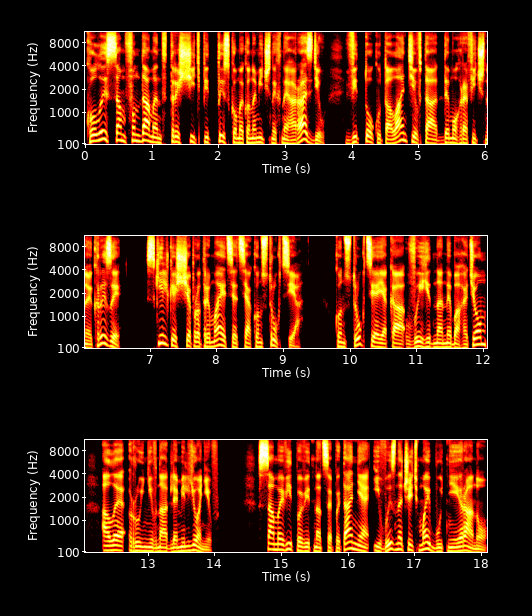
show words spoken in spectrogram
Коли сам фундамент трещить під тиском економічних негараздів, відтоку талантів та демографічної кризи, скільки ще протримається ця конструкція? Конструкція, яка вигідна небагатьом, але руйнівна для мільйонів. Саме відповідь на це питання і визначить майбутнє Ірану.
